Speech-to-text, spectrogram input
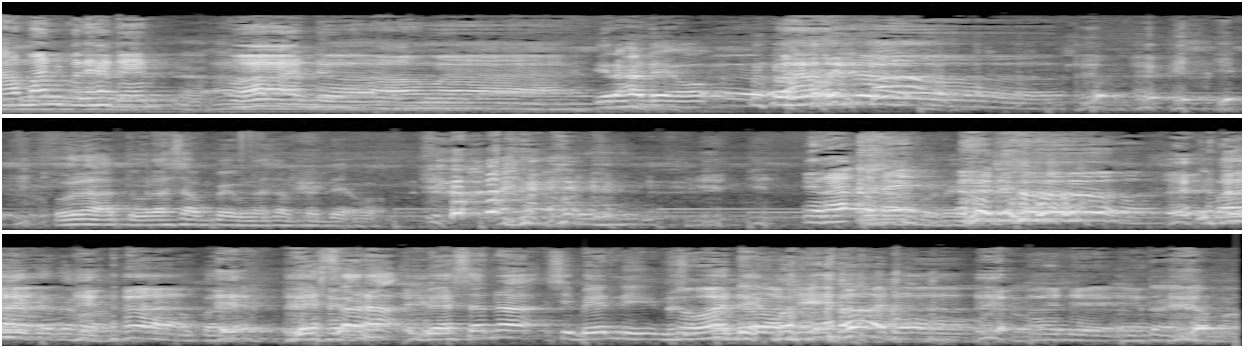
Aman kuliah Den? Ya, Waduh aman. Iraha deo. Waduh. Ulah tuh ulah sampai ulah sampai deo. Ira udah. Balik gitu. Biasa nak biasa nak si Benny waduh. Waduh. Itu eta mah.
